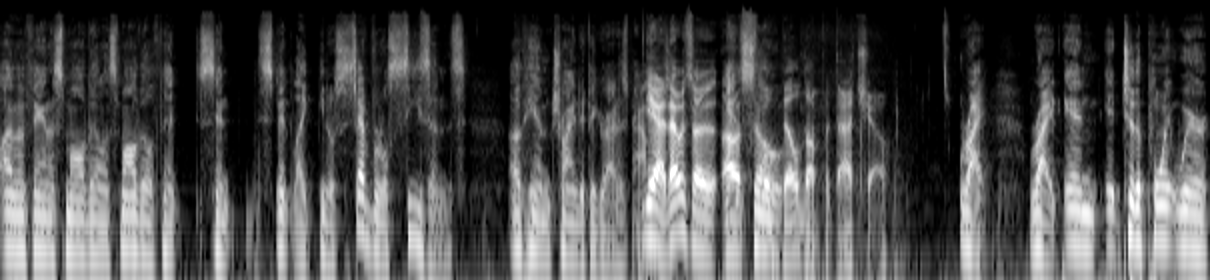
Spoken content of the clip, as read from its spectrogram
I'm a fan of Smallville and Smallville spent, spent spent like you know several seasons of him trying to figure out his powers. Yeah, that was a, a slow build up with that show. Right, right, and it, to the point where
